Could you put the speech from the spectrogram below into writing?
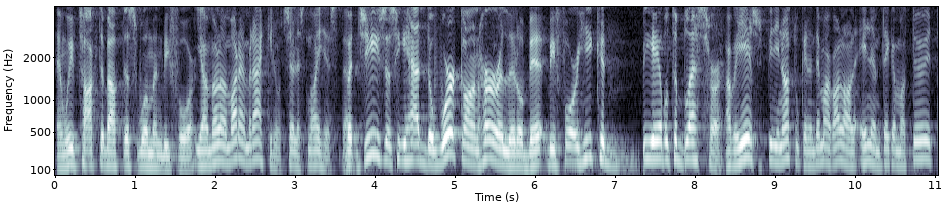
And we've talked about this woman before. ja me oleme varem rääkinud sellest naisest. But Jesus, he had to work on her a little bit before he could be able to bless her. aga Jeesus pidi natukene tema kallal ennem tegema tööd,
